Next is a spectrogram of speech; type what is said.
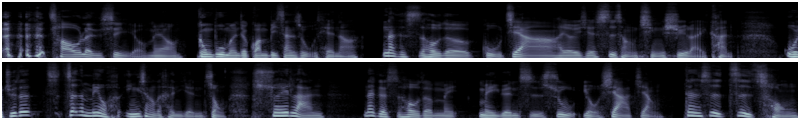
超任性有没有？公部门就关闭三十五天啊！那个时候的股价啊，还有一些市场情绪来看，我觉得真的没有影响的很严重，虽然。那个时候的美美元指数有下降，但是自从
